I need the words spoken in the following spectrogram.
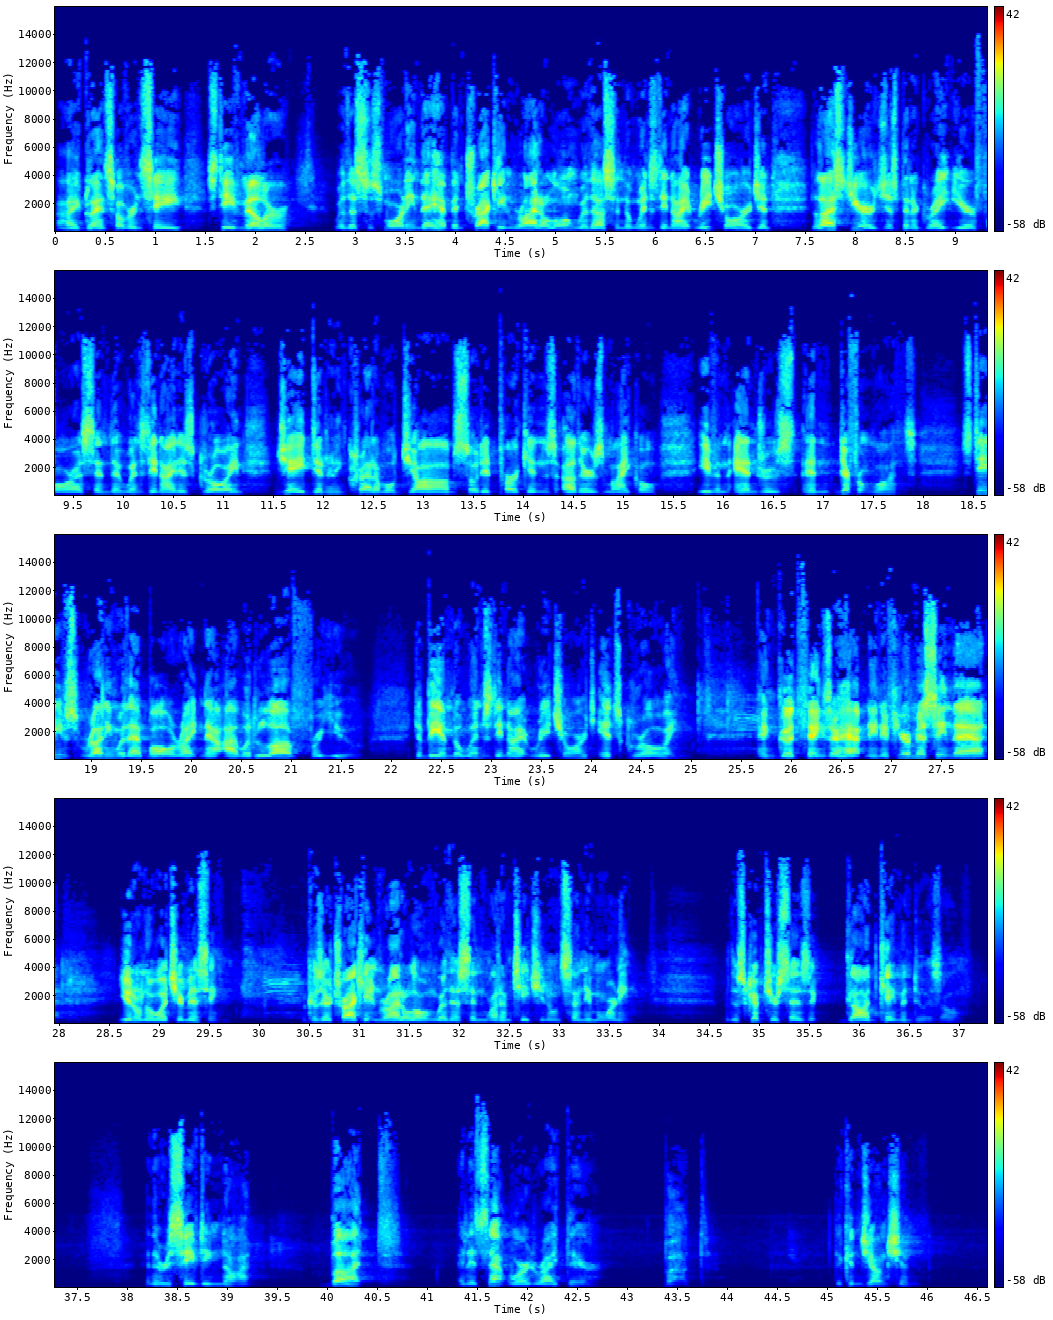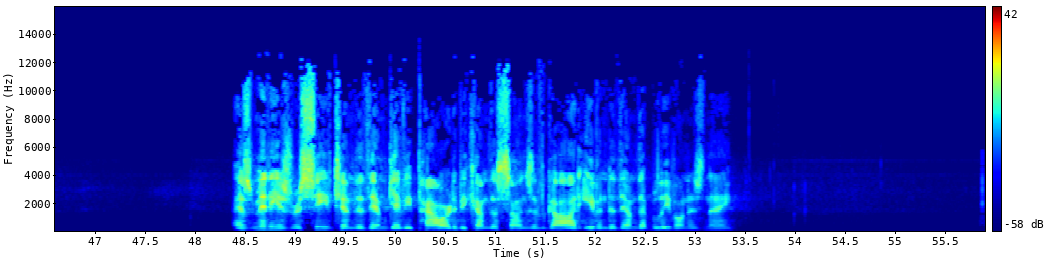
I glance over and see Steve Miller with us this morning. They have been tracking right along with us in the Wednesday night recharge. And last year has just been a great year for us, and the Wednesday night is growing. Jade did an incredible job. So did Perkins, others, Michael, even Andrews, and different ones. Steve's running with that ball right now. I would love for you to be in the Wednesday night recharge. It's growing, and good things are happening. If you're missing that, you don't know what you're missing because they're tracking right along with us in what I'm teaching on Sunday morning. But the scripture says that God came into his own, and they received him not. But, and it's that word right there, but. The conjunction. As many as received him, to them gave he power to become the sons of God, even to them that believe on his name.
